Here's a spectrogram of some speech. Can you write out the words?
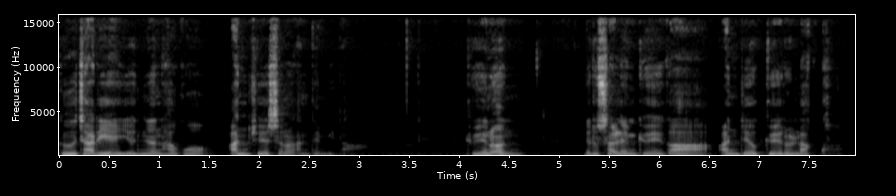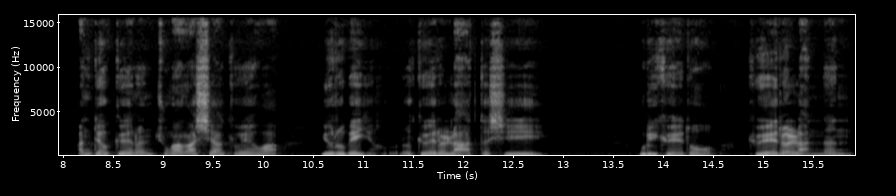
그 자리에 연연하고 안주해서는 안 됩니다. 교회는 예루살렘 교회가 안디옥 교회를 낳고 안디옥 교회는 중앙아시아 교회와 유럽의 여러 교회를 낳았듯이 우리 교회도 교회를 낳는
